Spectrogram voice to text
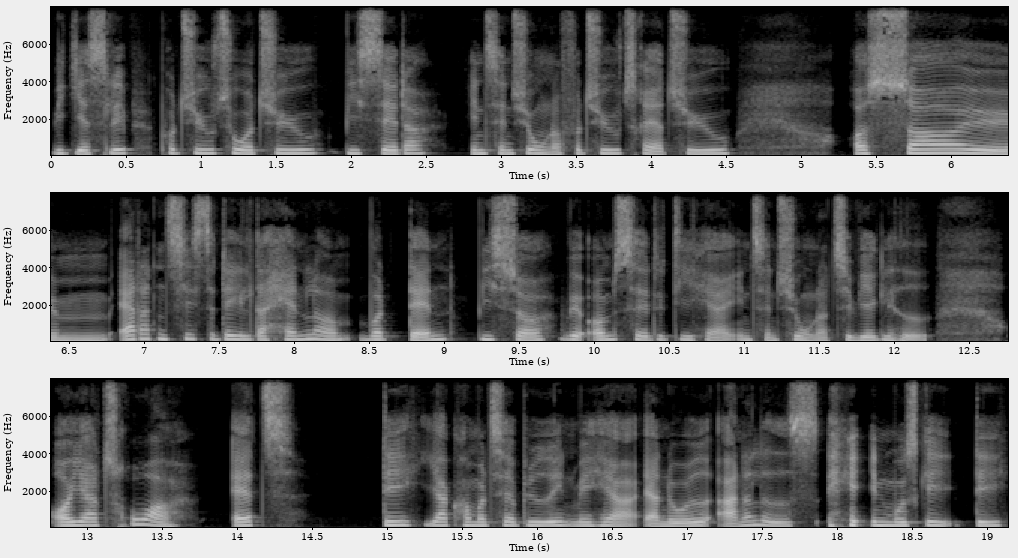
Vi giver slip på 2022. Vi sætter intentioner for 2023. Og så øh, er der den sidste del, der handler om, hvordan vi så vil omsætte de her intentioner til virkelighed. Og jeg tror, at det, jeg kommer til at byde ind med her, er noget anderledes end måske det,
